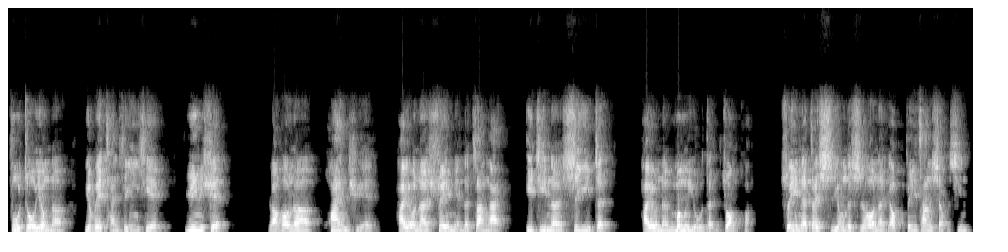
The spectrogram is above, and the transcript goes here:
副作用呢，也会产生一些晕眩，然后呢幻觉，还有呢睡眠的障碍，以及呢失忆症，还有呢梦游等状况。所以呢，在使用的时候呢，要非常小心。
